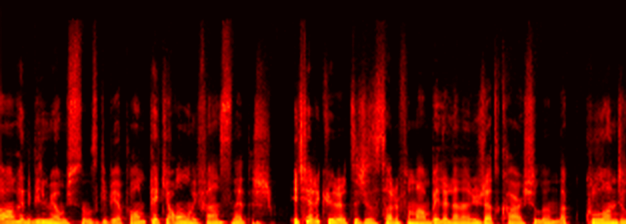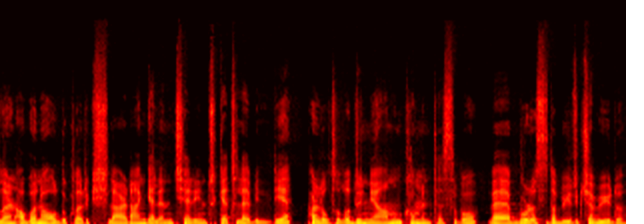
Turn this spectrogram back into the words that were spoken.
Tamam hadi bilmiyormuşsunuz gibi yapalım. Peki OnlyFans nedir? İçerik üreticisi tarafından belirlenen ücret karşılığında kullanıcıların abone oldukları kişilerden gelen içeriğin tüketilebildiği parıltılı dünyanın komünitesi bu ve burası da büyüdükçe büyüdü.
